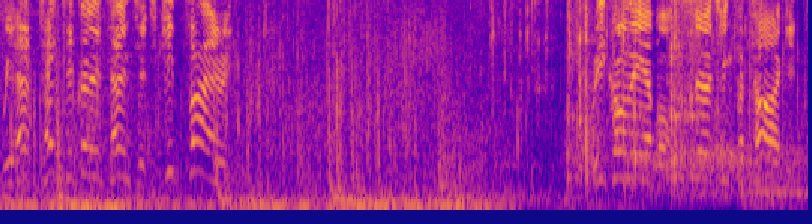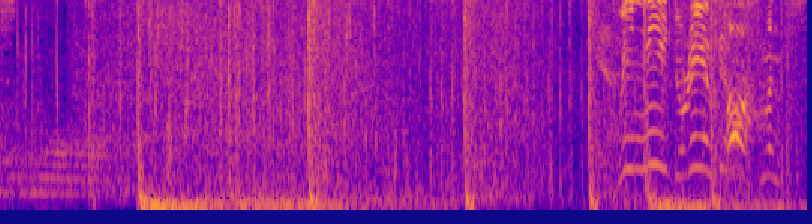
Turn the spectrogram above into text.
We have tactical advantage. Keep firing. Recon airborne, searching for targets. We need reinforcements.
